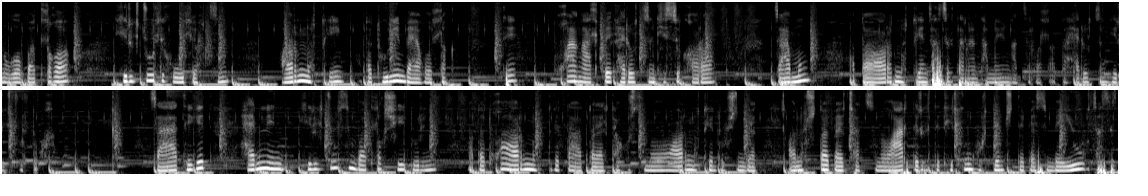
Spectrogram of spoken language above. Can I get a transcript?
нөгөө бодлогоо хэрэгжүүлэх үйл явц нь орон нутгийн одоо төрийн байгууллага тий тухайн албыг хариуцсан хэсэг хороо за мөн одоо орон нутгийн засаг даргын тамгын газар бол одоо хариуцсан хэрэгжүүлдэг байна. За тэгээд харин энэ хэрэгжүүлсэн бодлого шийдвэр нь одоо тухайн орон нутгад одоо яг тохирсон уу орон нутгийн төвшөнд яг оновчтой байж чадсан уу ард иргэдэд хэрхэн хүртээмжтэй байсан бэ юуг засаж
